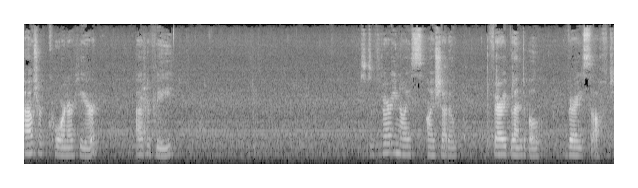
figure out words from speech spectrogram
outer corner here, outer V, It's a very nice eyeshadow, very blendable, very soft.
